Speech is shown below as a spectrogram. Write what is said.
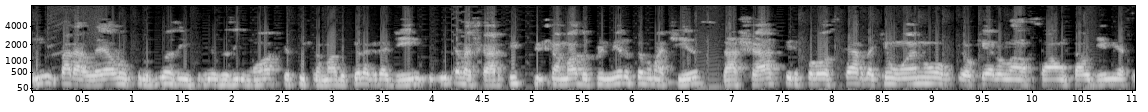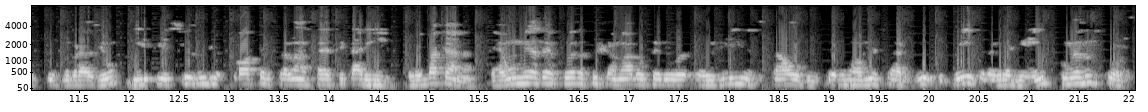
em paralelo por duas empresas em off, eu fui chamado pela Gradiente e pela Sharp, fui chamado primeiro pelo Matias, da Sharp, ele falou, Oscar, daqui a um ano eu quero lançar um tal de MSX no Brasil e preciso de software para lançar esse carinha. Falei, bacana. É, um mês depois eu fui chamado pelo Eugênio Salve, pelo Maurício Ardito, dentro da Gradiente, com o mesmo discurso.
